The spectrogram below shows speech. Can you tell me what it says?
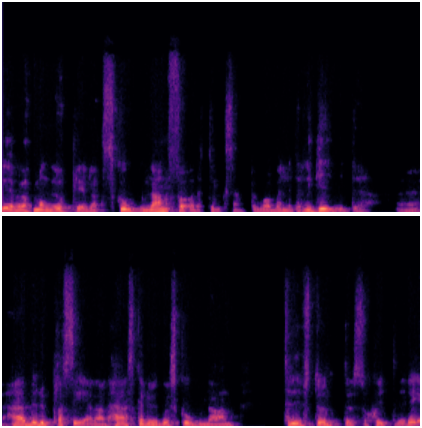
Det är väl att många upplevde att skolan förr till exempel var väldigt rigid. Eh, här blir du placerad, här ska du gå i skolan, trivs du inte så skiter vi i det.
